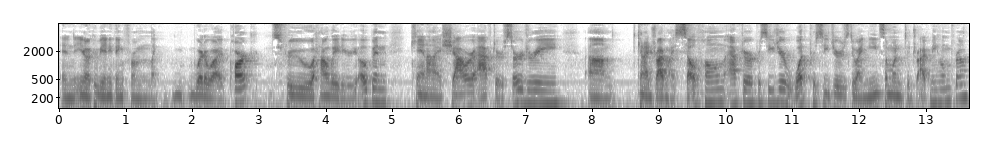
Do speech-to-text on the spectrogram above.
and you know it could be anything from like where do I park to how late are you open? Can I shower after surgery? Um, can I drive myself home after a procedure? What procedures do I need someone to drive me home from?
